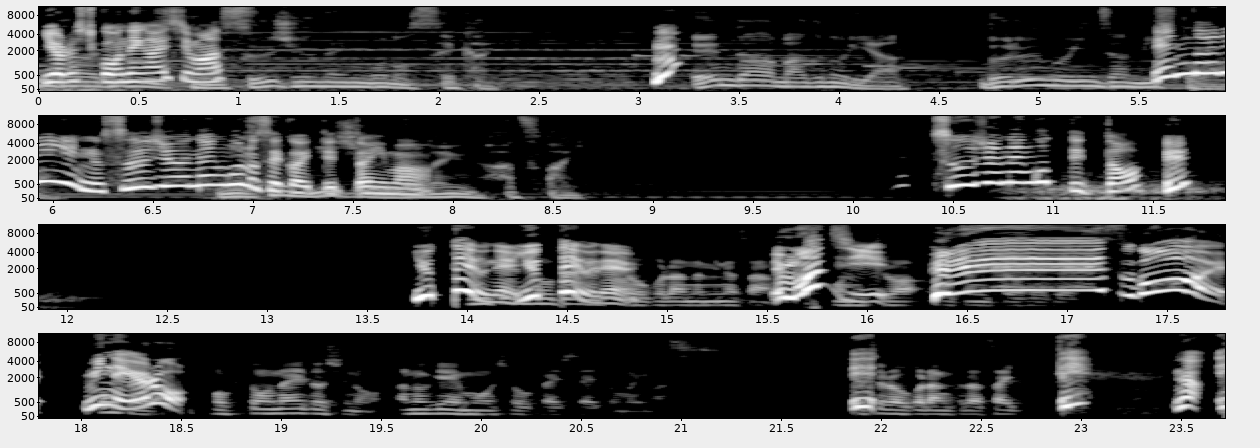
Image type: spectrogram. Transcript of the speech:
よろしくお願いします。んエンダーリリーの数十年後の世界って言った今。数十年後って言った？え？言ったよね？言ったよね？えマジ？へえすごい！みんなやろう。僕と同い年のあのゲームを紹介したいと思います。こちらをご覧ください。え？なえ？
